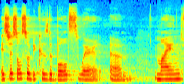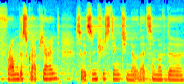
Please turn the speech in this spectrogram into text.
it's just also because the bolts were um, mined from the scrapyard, so it's interesting to know that some of the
